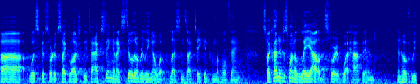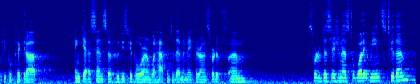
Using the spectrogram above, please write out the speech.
uh, was sort of psychologically taxing, and I still don't really know what lessons I've taken from the whole thing. So I kind of just want to lay out the story of what happened, and hopefully people pick it up and get a sense of who these people were and what happened to them, and make their own sort of um, sort of decision as to what it means to them.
